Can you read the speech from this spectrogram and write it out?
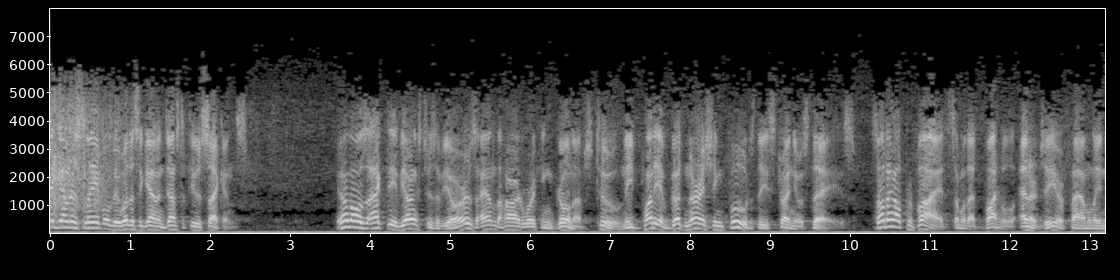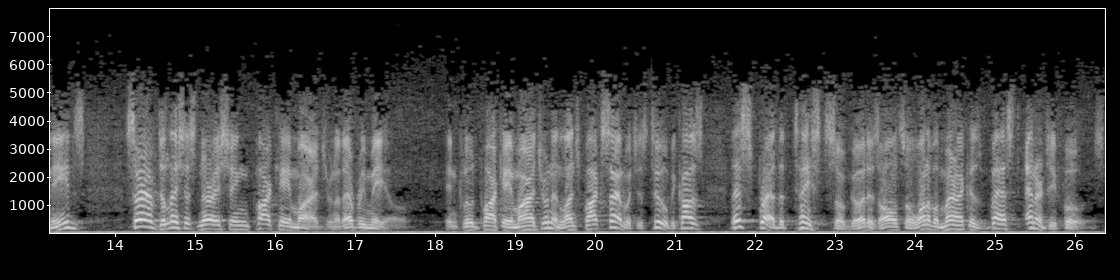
Great Gildersleeve will be with us again in just a few seconds. You know, those active youngsters of yours and the hard-working grown-ups, too, need plenty of good, nourishing foods these strenuous days. So to help provide some of that vital energy your family needs, serve delicious, nourishing Parkay margarine at every meal. Include Parkay margarine in lunchbox sandwiches, too, because this spread that tastes so good is also one of America's best energy foods.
